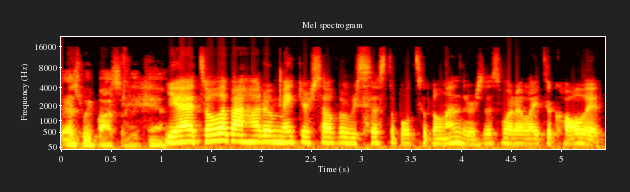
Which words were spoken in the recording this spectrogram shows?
as we possibly can. Yeah, it's all about how to make yourself irresistible to the lenders. That's what I like to call it.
